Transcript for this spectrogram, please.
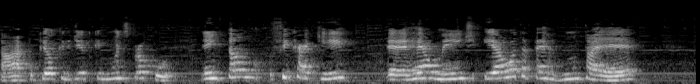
Tá? Porque eu acredito que muitos procuram. Então, fica aqui é, realmente. E a outra pergunta é:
